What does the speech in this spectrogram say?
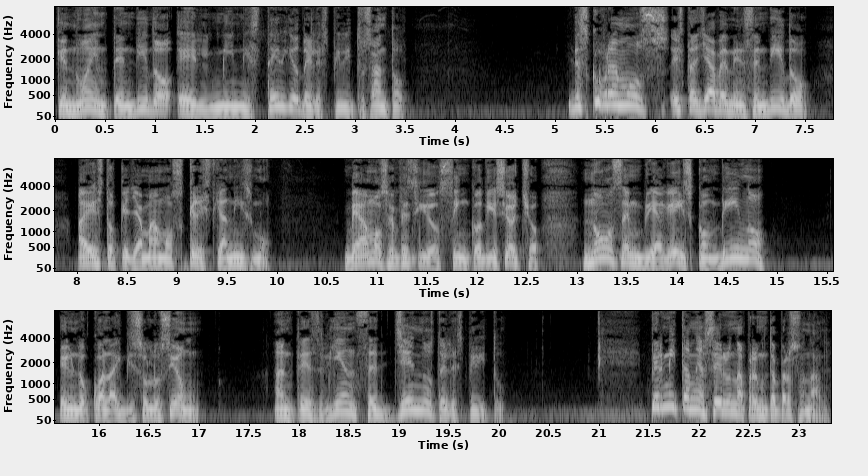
que no ha entendido el ministerio del Espíritu Santo. Descubramos esta llave de encendido a esto que llamamos cristianismo. Veamos Efesios 5:18. No os embriaguéis con vino, en lo cual hay disolución. Antes bien, sed llenos del Espíritu. Permítame hacer una pregunta personal.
